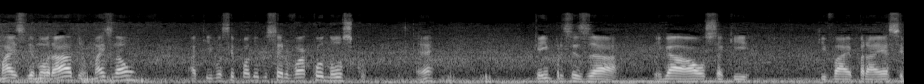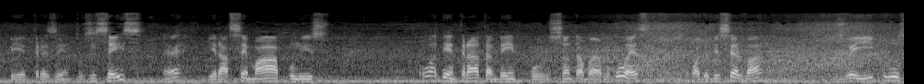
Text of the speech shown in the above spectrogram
mais demorado, mas não. Aqui você pode observar conosco. Né? Quem precisar pegar a alça aqui que vai para SP 306, né? Iracemápolis, ou adentrar também por Santa Bárbara do Oeste, pode observar, os veículos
